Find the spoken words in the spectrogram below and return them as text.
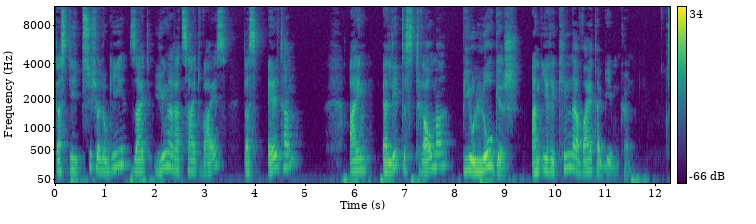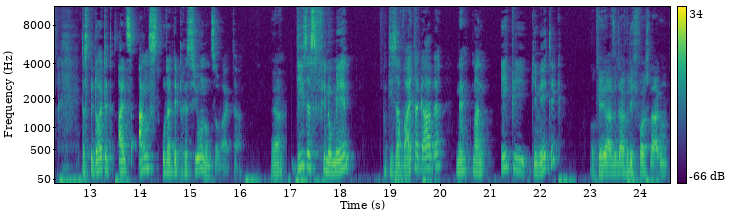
dass die Psychologie seit jüngerer Zeit weiß, dass Eltern ein erlebtes Trauma biologisch an ihre Kinder weitergeben können. Das bedeutet als Angst oder Depression und so weiter. Ja. Dieses Phänomen dieser Weitergabe nennt man Epigenetik. Okay, also da würde ich vorschlagen,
